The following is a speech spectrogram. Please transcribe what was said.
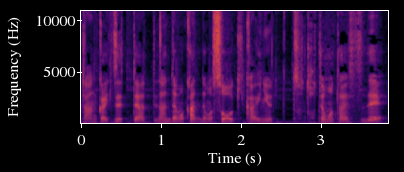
段階絶対あって、何でもかんでも早期介入ってとても大切で、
